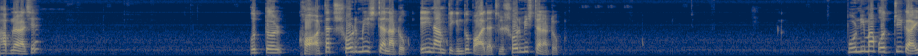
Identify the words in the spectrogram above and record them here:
ভাবনার আছে। উত্তর, খ, অর্থাৎ শর্মিষ্ঠা নাটক, এই নামটি কিন্তু পাওয়া যাচ্ছিল, শর্মিষ্ঠা নাটক। পূর্ণিমা পত্রিকায়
